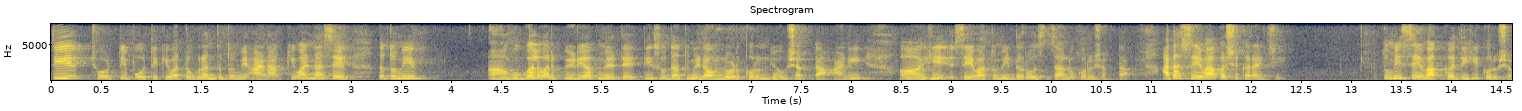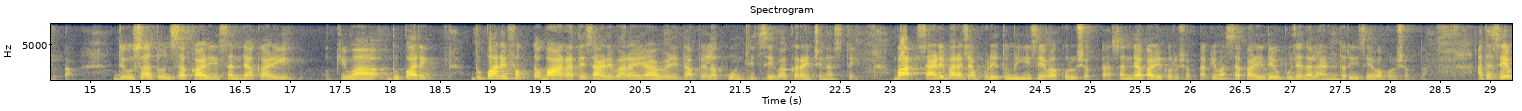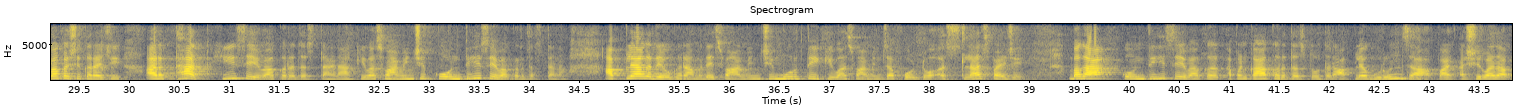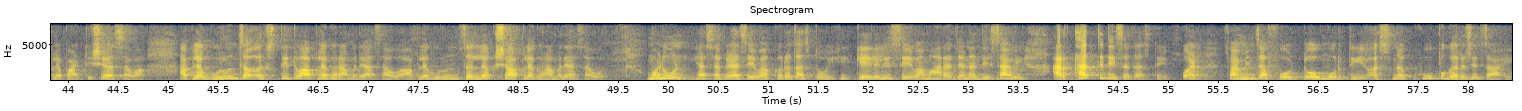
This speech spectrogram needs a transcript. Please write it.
ती छोटी पोथी किंवा तो ग्रंथ तुम्ही आणा किंवा नसेल तर तुम्ही गुगलवर पी डी एफ मिळते तीसुद्धा तुम्ही डाउनलोड करून घेऊ शकता आणि ही सेवा तुम्ही दररोज चालू करू शकता. आता सेवा कशी करायची? तुम्ही सेवा कधीही करू शकता. दिवसातून सकाळी संध्याकाळी किंवा दुपारी. दुपारी फक्त बारा ते साडेबारा या वेळेत आपल्याला कोणतीच सेवा करायची नसते. बा साडेबाराच्या पुढे तुम्ही ही सेवा करू शकता. संध्याकाळी करू शकता किंवा सकाळी देवपूजा झाल्यानंतर ही सेवा करू शकता. आता सेवा कशी करायची? अर्थात ही सेवा करत असताना किंवा स्वामींची कोणतीही सेवा करत असताना आपल्या देवघरामध्ये स्वामींची मूर्ती किंवा स्वामींचा फोटो असलाच पाहिजे. बघा कोणतीही सेवा कर आपण का करत असतो? तर आपल्या गुरूंचा पा आशीर्वाद आपल्या पाठीशी असावा. आपल्या गुरूंचं अस्तित्व आपल्या घरामध्ये असावं. आपल्या गुरूंचं लक्ष आपल्या घरामध्ये असावं. म्हणून ह्या सगळ्या सेवा करत असतो ही केलेली सेवा महाराजांना दिसावी अर्थात ती दिसत असते. पण स्वामींचा फोटो मूर्ती असणं खूप गरजेचं आहे.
